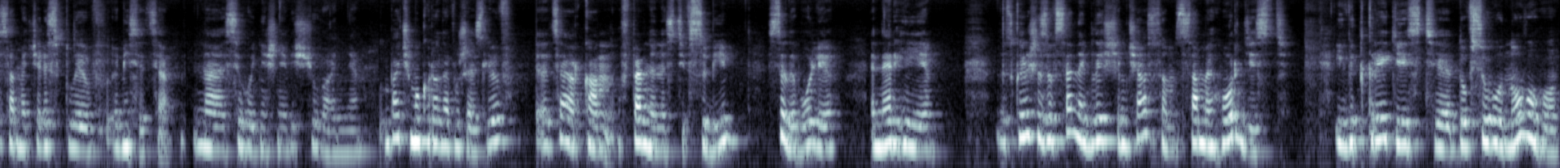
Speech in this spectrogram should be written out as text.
саме через вплив місяця на сьогоднішнє віщування. Бачимо королеву жезлів. Це аркан впевненості в собі, сили волі, енергії. Скоріше за все, найближчим часом саме гордість і відкритість до всього нового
